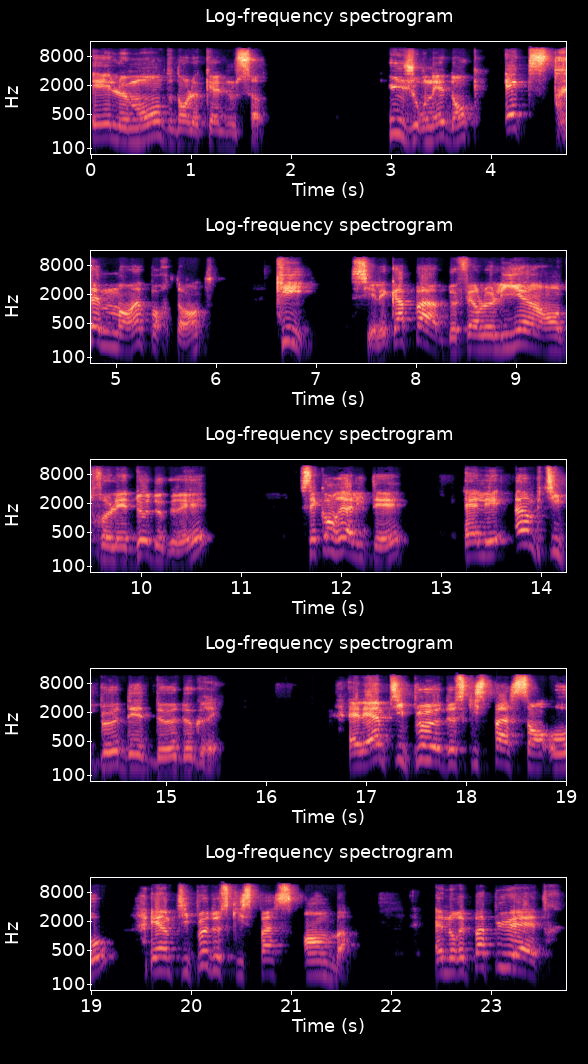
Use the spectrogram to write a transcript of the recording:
et le monde dans lequel nous sommes. Une journée donc extrêmement importante qui, si elle est capable de faire le lien entre les deux degrés, c'est qu'en réalité, elle est un petit peu des deux degrés. Elle est un petit peu de ce qui se passe en haut et un petit peu de ce qui se passe en bas. Elle n'aurait pas pu être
